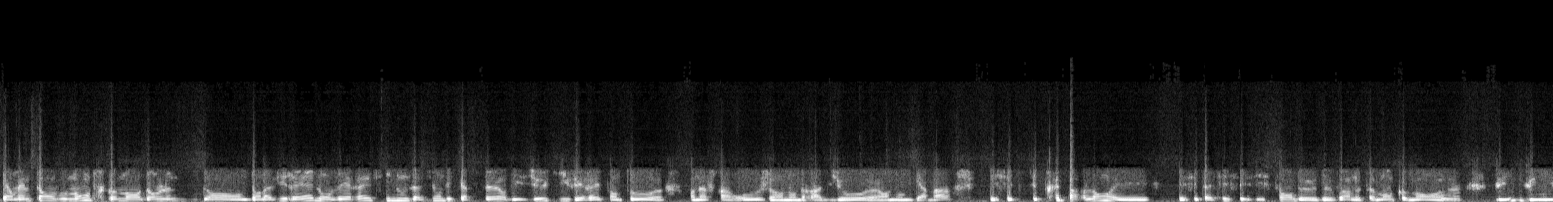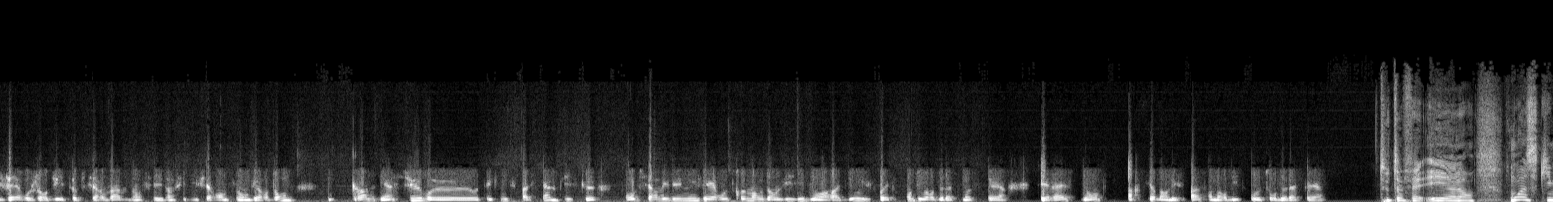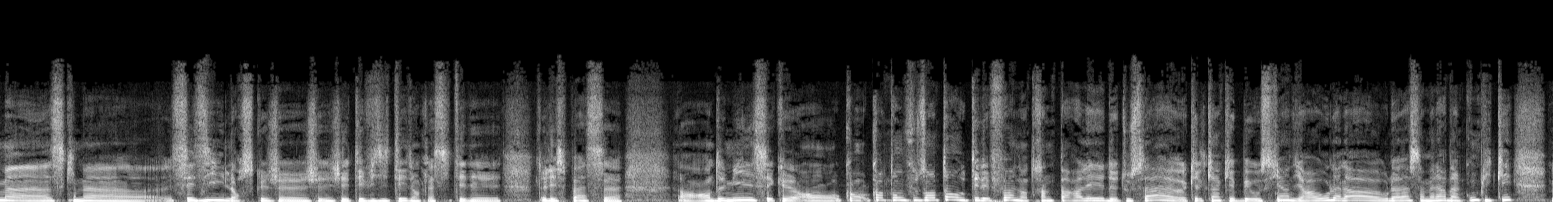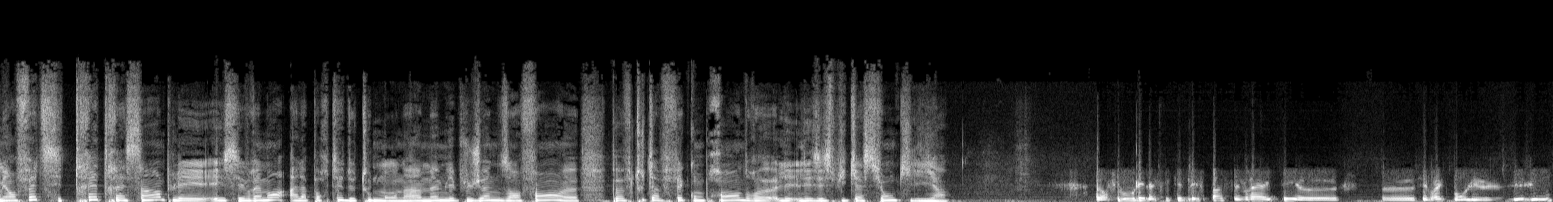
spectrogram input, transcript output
Et en même temps, on vous montre comment, dans, le, dans, dans, la vie réelle, on verrait si nous avions des capteurs, des yeux qui verraient tantôt euh, en infrarouge, en ondes radio, euh, en ondes gamma. Et c'est très parlant et, et c'est assez saisissant de, voir notamment comment euh, l'univers aujourd'hui est observable dans ces, dans ces différentes longueurs d'onde, grâce bien sûr euh, aux techniques spatiales, puisque pour observer l'univers autrement que dans le visible ou en radio, il faut être en dehors de l'atmosphère terrestre, donc partir dans l'espace en orbite autour de la Terre. Tout à fait. Et alors, moi, ce qui m'a, ce qui m'a saisi lorsque j'ai été visiter donc la cité de l'espace euh, en, 2000, c'est que quand, quand, on vous entend au téléphone en train de parler de tout ça, euh, quelqu'un qui est béotien dira oh là là, ça m'a l'air d'un compliqué. Mais en fait, c'est très très simple et, c'est vraiment à la portée de tout le monde. Hein. Même les plus jeunes enfants euh, peuvent tout à fait comprendre les explications qu'il y a. Alors, si vous voulez, la cité de l'espace, c'est vrai, a été. Euh, euh, c'est vrai que bon,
